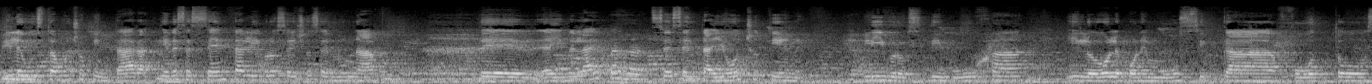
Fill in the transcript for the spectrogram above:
y le gusta mucho pintar. Tiene 60 libros hechos en un app de ahí en el iPad. 68 tiene libros, dibuja y luego le pone música, fotos.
